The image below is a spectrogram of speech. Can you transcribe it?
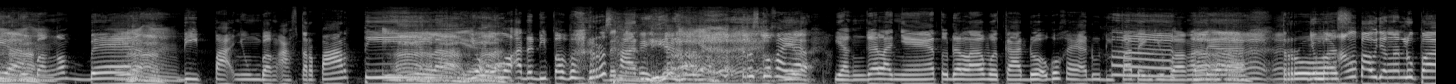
Iya. nyumbang ngeband, Dipa nyumbang after party. Gila. Ya. Allah ada Dipa baru hadir. Iya. Terus gua kayak ya enggak lah nyet, udahlah buat kado. Gua kayak aduh Dipa thank you banget ya. Terus Nyumbang angpau jangan lupa.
